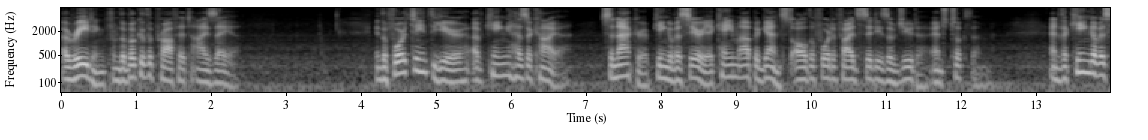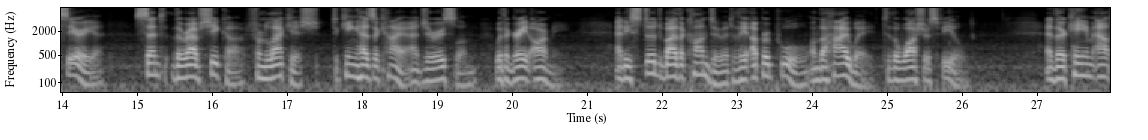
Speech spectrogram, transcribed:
A reading from the book of the prophet Isaiah. In the fourteenth year of King Hezekiah, Sennacherib, king of Assyria, came up against all the fortified cities of Judah and took them. And the king of Assyria sent the Rabshakeh from Lachish to King Hezekiah at Jerusalem with a great army. And he stood by the conduit of the upper pool on the highway to the washer's field. And there came out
